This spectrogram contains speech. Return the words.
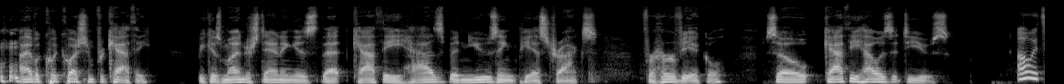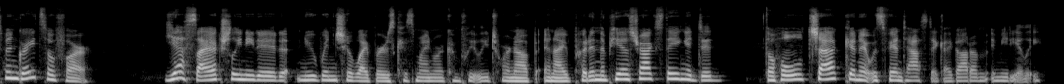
I have a quick question for Kathy because my understanding is that Kathy has been using PSTrax for her vehicle. So, Kathy, how is it to use? Oh, it's been great so far. Yes, I actually needed new windshield wipers because mine were completely torn up. And I put in the PSTrax thing. It did the whole check and it was fantastic. I got them immediately.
